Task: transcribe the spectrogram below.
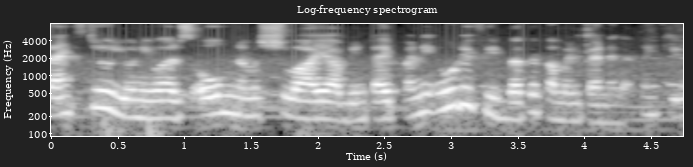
தேங்க்ஸ் டு யூனிவர்ஸ் ஓம் நம சிவாய அப்படின்னு டைப் பண்ணி உங்களுடைய ஃபீட்பேக்கை கமெண்ட் பண்ணுங்கள் thank you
